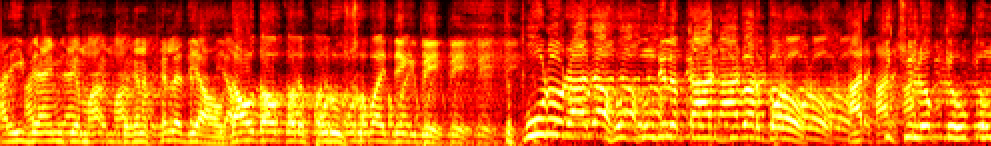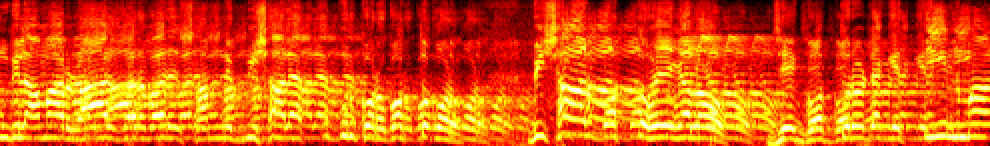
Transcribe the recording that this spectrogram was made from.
আর ইব্রাহিমকে সেখানে ফেলে দেওয়া হোক। দাও দাও করে পড়ুক, সবাই দেখবে। তো পুরো রাজা হুকুম দিল কাঠ জোগাড় করো? আর কিছু লোককে হুকুম দিল, আমার রাজ দরবারের সামনে বিশাল এক পুকুর করো, গর্ত করো। বিশাল গর্ত হয়ে গেল। যে গর্তটাকে তিন মাস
